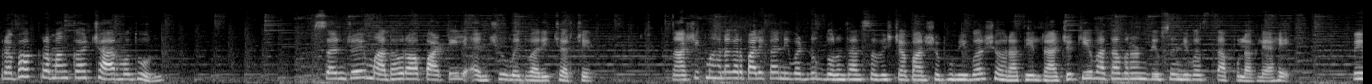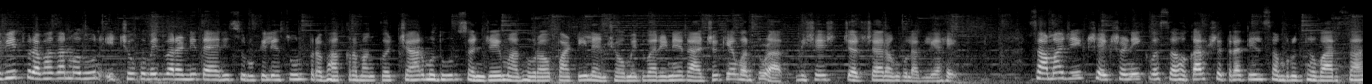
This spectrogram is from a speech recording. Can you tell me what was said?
प्रभाग क्रमांक चार मधून संजय माधवराव पाटील यांची उमेदवारी चर्चेत. नाशिक महानगरपालिका निवडणूक दोन हजार सव्वीसच्या पार्श्वभूमीवर शहरातील राजकीय वातावरण दिवसेंदिवस तापू लागले आहे. विविध प्रभागांमधून इच्छुक उमेदवारांनी तयारी सुरू केली असून प्रभाग क्रमांक चार मधून संजय माधवराव पाटील यांच्या उमेदवारीने राजकीय वर्तुळात विशेष चर्चा रंगू लागली आहे. सामाजिक शैक्षणिक व सहकार क्षेत्रातील समृद्ध वारसा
